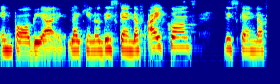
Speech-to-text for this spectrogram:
in Power BI, like, you know, these kind of icons, this kind of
